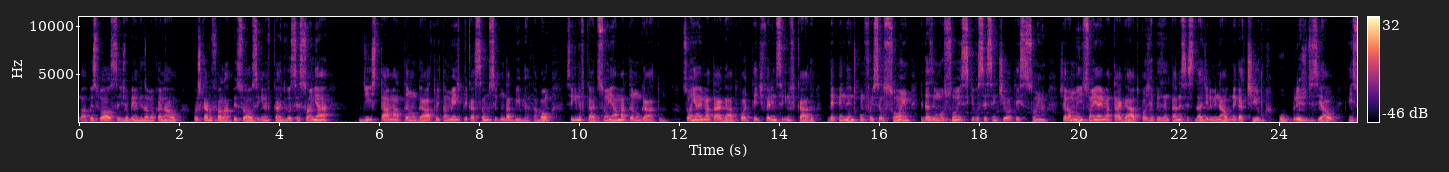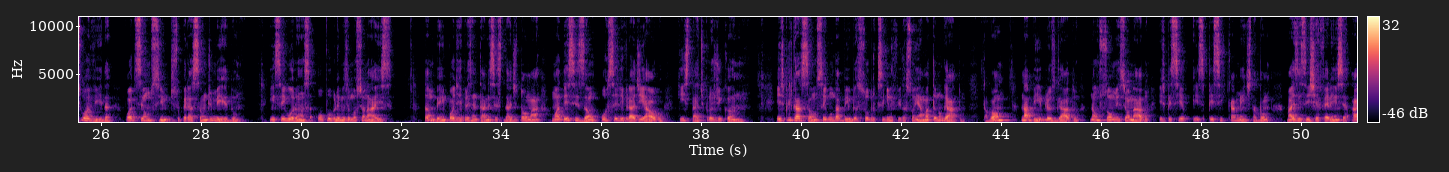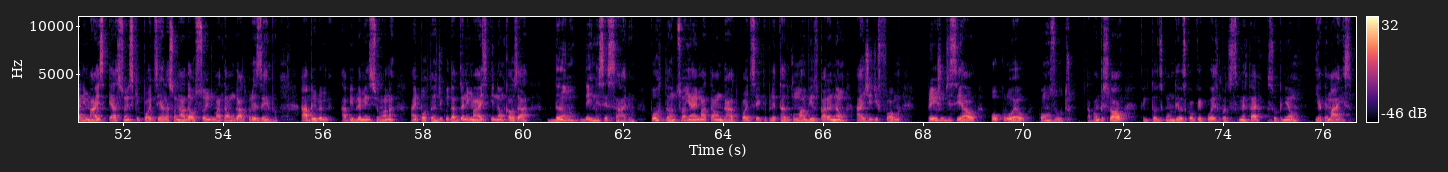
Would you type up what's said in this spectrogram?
Olá pessoal, seja bem-vindo ao meu canal. Hoje quero falar, pessoal, o significado de você sonhar de estar matando gato e também a explicação segundo a Bíblia, tá bom? Significado de sonhar matando gato. Sonhar e matar gato pode ter diferente significado, dependendo de como foi seu sonho e das emoções que você sentiu ao ter esse sonho. Geralmente, sonhar e matar gato pode representar a necessidade de eliminar algo negativo ou prejudicial em sua vida. Pode ser um símbolo de superação de medo insegurança ou problemas emocionais. Também pode representar a necessidade de tomar uma decisão ou se livrar de algo que está te prejudicando. Explicação segundo a Bíblia sobre o que significa sonhar matando gato, tá bom? Na Bíblia, os gatos não são mencionados especi especificamente, tá bom? Mas existe referência a animais e ações que podem ser relacionadas ao sonho de matar um gato, por exemplo. A Bíblia, a Bíblia menciona a importância de cuidar dos animais e não causar dano desnecessário. Portanto, sonhar em matar um gato pode ser interpretado como um aviso para não agir de forma prejudicial ou cruel com os outros. Tá bom, pessoal? Fiquem todos com Deus. Qualquer coisa, pode comentar a sua opinião e até mais.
